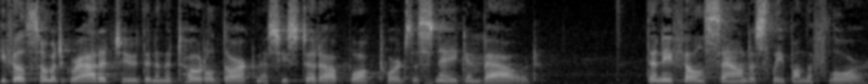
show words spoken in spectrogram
He felt so much gratitude that in the total darkness he stood up, walked towards the snake, and bowed. Then he fell sound asleep on the floor.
